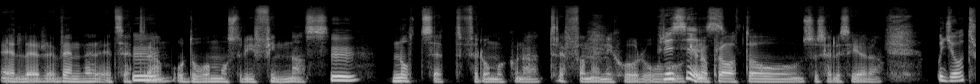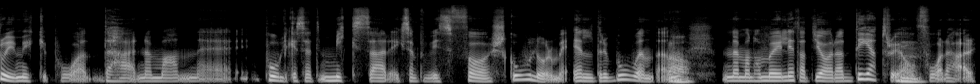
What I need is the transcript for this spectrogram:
Mm. eller vänner etc. Och då måste det ju finnas mm. något sätt för dem att kunna träffa människor och Precis. kunna prata och socialisera. Och jag tror ju mycket på det här när man eh, på olika sätt mixar exempelvis förskolor med äldreboenden. Ja. När man har möjlighet att göra det tror jag Mm. och få det här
